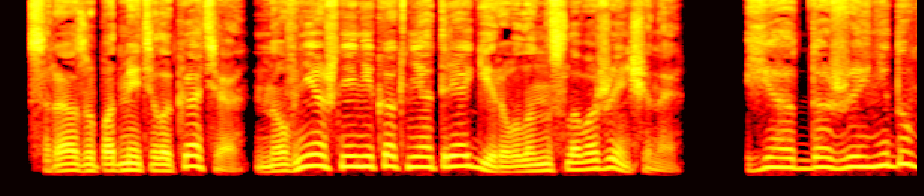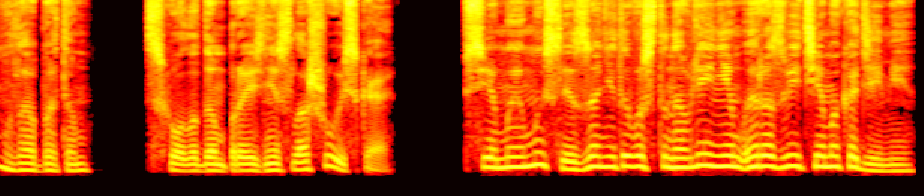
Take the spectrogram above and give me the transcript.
— сразу подметила Катя, но внешне никак не отреагировала на слова женщины. «Я даже и не думала об этом. — с холодом произнесла Шуйска. «Все мои мысли заняты восстановлением и развитием Академии.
